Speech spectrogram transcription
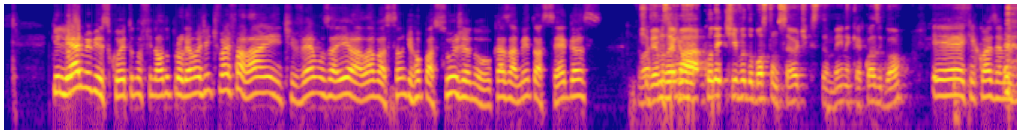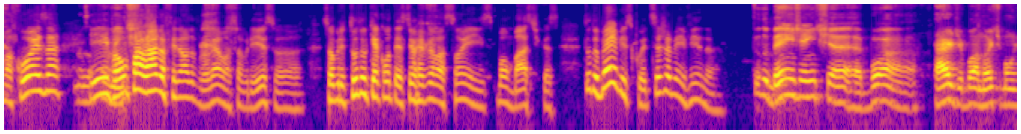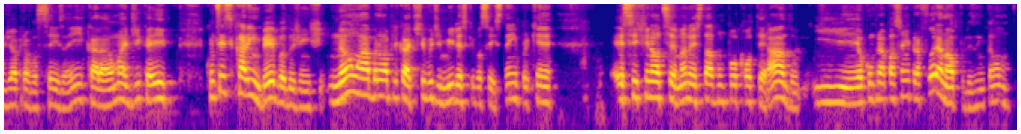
Guilherme Biscoito, no final do programa a gente vai falar, hein? Tivemos aí a lavação de roupa suja no casamento às cegas. Eu Tivemos aí uma coletiva do Boston Celtics também, né? Que é quase igual. É, que é quase a mesma coisa. e vamos falar no final do programa sobre isso, sobre tudo o que aconteceu, revelações bombásticas. Tudo bem, Biscoito? Seja bem-vindo. Tudo bem, gente. É, boa tarde, boa noite, bom dia para vocês aí, cara. Uma dica aí quando vocês ficarem bêbado, gente, não abram o aplicativo de milhas que vocês têm, porque esse final de semana eu estava um pouco alterado e eu comprei uma passagem para Florianópolis. Então,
